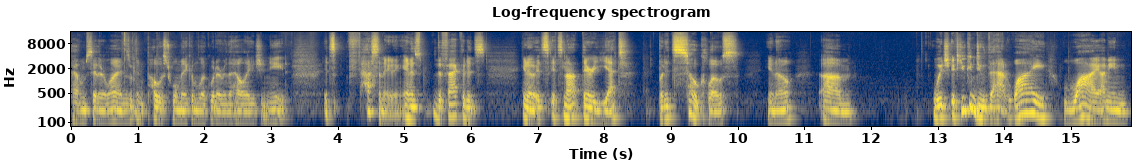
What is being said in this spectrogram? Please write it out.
have them say their lines in post we'll make them look whatever the hell age you need it's fascinating. And it's the fact that it's you know it's it's not there yet but it's so close you know? Um, which if you can do that why why i mean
